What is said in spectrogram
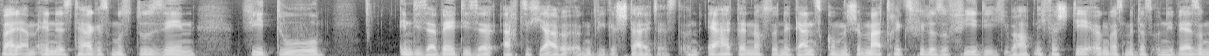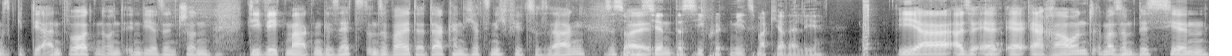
weil am Ende des Tages musst du sehen, wie du in dieser Welt diese 80 Jahre irgendwie gestaltest. Und er hat dann noch so eine ganz komische Matrix-Philosophie, die ich überhaupt nicht verstehe. Irgendwas mit das Universum, es gibt dir Antworten und in dir sind schon die Wegmarken gesetzt und so weiter. Da kann ich jetzt nicht viel zu sagen. Es ist so ein bisschen The Secret meets Machiavelli. Ja, also er, er, er raunt immer so ein bisschen,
